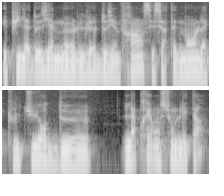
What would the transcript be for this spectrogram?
Et puis la deuxième, le deuxième frein, c'est certainement la culture de l'appréhension de l'État.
